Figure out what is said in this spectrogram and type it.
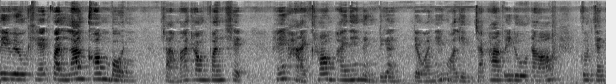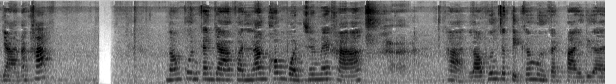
รีวิวเคสฟันล่างคล่อมบน สามารถทำฟันเสร็จให้หายคล่อมภายใน 1 เดือน เดี๋ยววันนี้หมอหลินจะพาไปดูน้องกุลกัญญานะคะ น้องกุลกัญญาฟันล่างคล่อมบนใช่ไหมคะ ค่ะค่ะเราเพิ่งจะติดเครื่องมือกันไปเดือน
